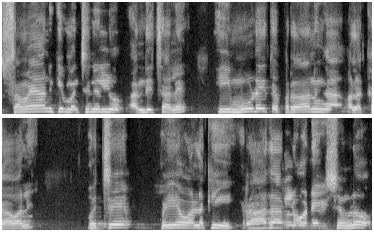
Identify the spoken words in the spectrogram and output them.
సమయానికి మంచినీళ్ళు అందించాలి. ఈ మూడైతే ప్రధానంగా వాళ్ళకి కావాలి. వచ్చే పోయే వాళ్ళకి రహదారులు అనే విషయంలో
